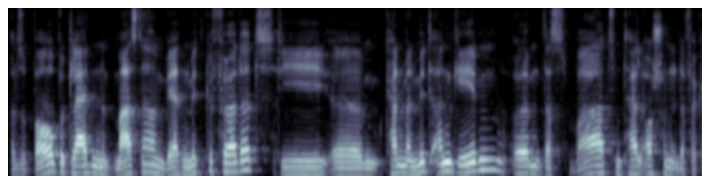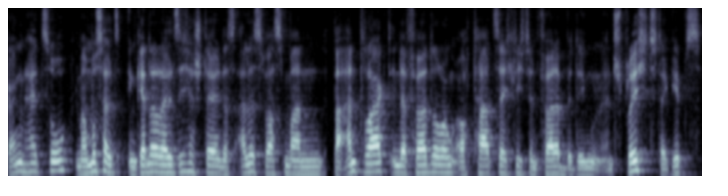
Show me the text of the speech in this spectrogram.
Also baubegleitende Maßnahmen werden mitgefördert. Die ähm, kann man mit angeben. Ähm, das war zum Teil auch schon in der Vergangenheit so. Man muss halt generell sicherstellen, dass alles, was man beantragt in der Förderung, auch tatsächlich den Förderbedingungen entspricht. Da gibt es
